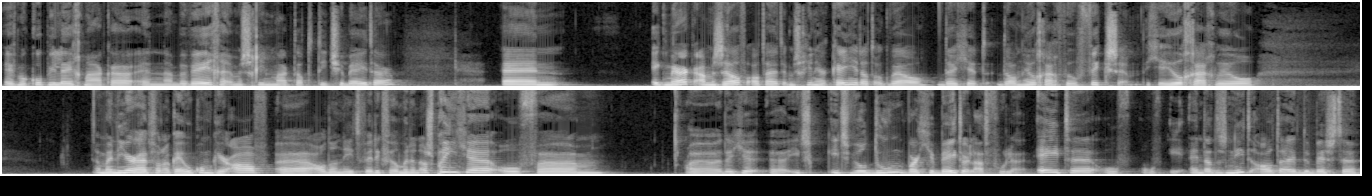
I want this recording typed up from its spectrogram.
Even mijn kopje leegmaken en uh, bewegen. En misschien maakt dat het ietsje beter. En ik merk aan mezelf altijd, en misschien herken je dat ook wel, dat je het dan heel graag wil fixen. Dat je heel graag wil een manier hebt van: oké, hoe kom ik hier af? Uh, al dan niet, weet ik veel, met een aspirintje. Of um, uh, dat je uh, iets, iets wil doen wat je beter laat voelen. Eten. Of, of, en dat is niet altijd de beste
